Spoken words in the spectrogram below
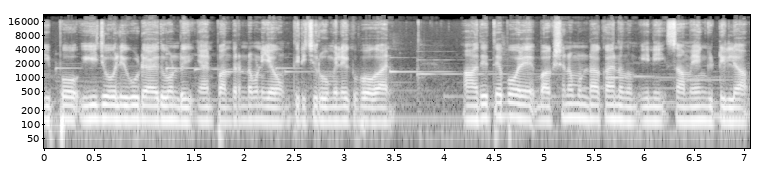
ഇപ്പോൾ ഈ ജോലി കൂടി ആയതുകൊണ്ട് ഞാൻ പന്ത്രണ്ട് മണിയാവും തിരിച്ച് റൂമിലേക്ക് പോകാൻ. ആദ്യത്തെ പോലെ ഭക്ഷണം ഉണ്ടാക്കാനൊന്നും ഇനി സമയം കിട്ടില്ല.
